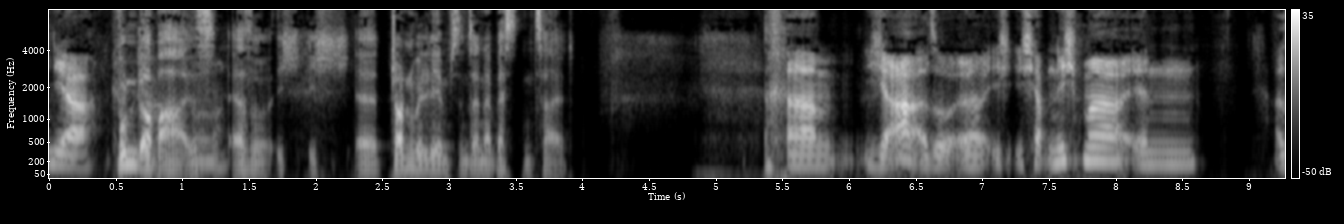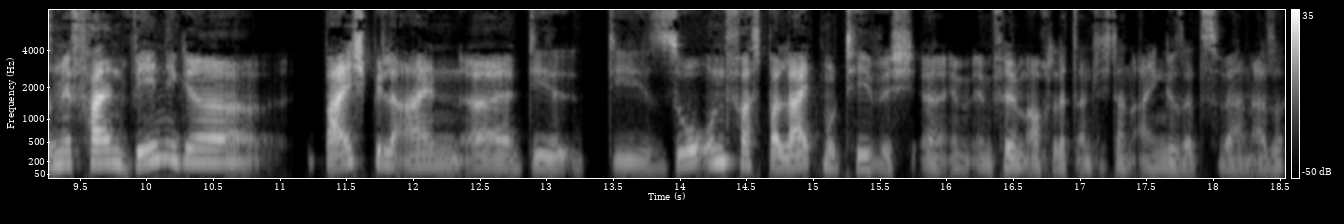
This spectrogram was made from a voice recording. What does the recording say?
ja, wunderbar ist. Also ich, ich, äh, John Williams in seiner besten Zeit. Ähm, ja, also äh, ich, ich habe nicht mal in, also mir fallen wenige Beispiele ein, äh, die, die so unfassbar leitmotivig äh, im, im Film auch letztendlich dann eingesetzt werden. Also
